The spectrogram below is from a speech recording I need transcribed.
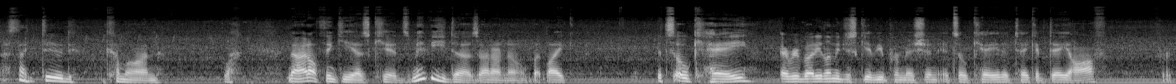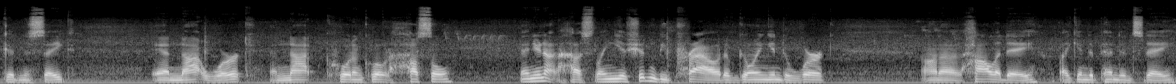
I was like, dude, come on. No, I don't think he has kids. Maybe he does. I don't know. But like, it's okay, everybody. Let me just give you permission. It's okay to take a day off, for goodness sake, and not work and not quote unquote hustle. And you're not hustling. You shouldn't be proud of going into work on a holiday like Independence Day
